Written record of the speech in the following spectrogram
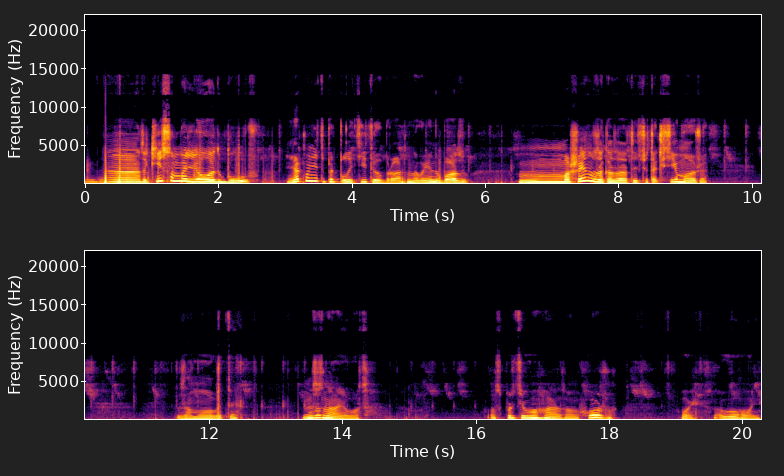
Да, такий самоліт був. Як мені тепер полетіти обратно на воєнну базу? Машину заказати чи таксі може? Замовити. Не знаю от. З противогазом входжу. Ой, вогонь.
